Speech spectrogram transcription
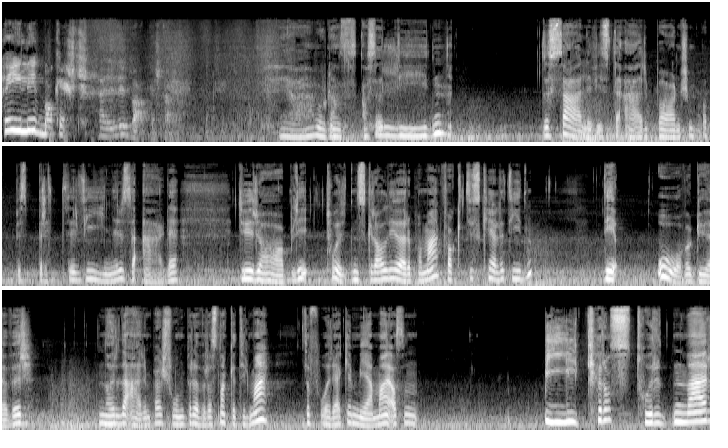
høy lyd bakerst. Høy lyd bakerst, da. Ja, hvordan Altså, lyden det Særlig hvis det er barn som hopper, spretter, hviner, så er det durabelig tordenskrall i øret på meg, faktisk hele tiden. Det overdøver. Når det er en person prøver å snakke til meg, så får jeg ikke med meg altså Bilcross, tordenvær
